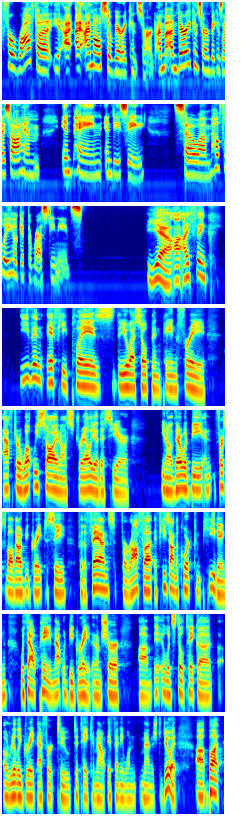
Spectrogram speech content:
for Rafa, I, am also very concerned. I'm, I'm very concerned because I saw him in pain in DC. So um, hopefully he'll get the rest he needs. Yeah, I, I think even if he plays the U.S. Open pain free, after what we saw in Australia this year, you know, there would be, and first of all, that would be great to see for the fans, for Rafa. If he's on the court competing without pain, that would be great. And I'm sure um, it, it, would still take a, a really great effort to to take him out if anyone managed to do it. Uh, but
